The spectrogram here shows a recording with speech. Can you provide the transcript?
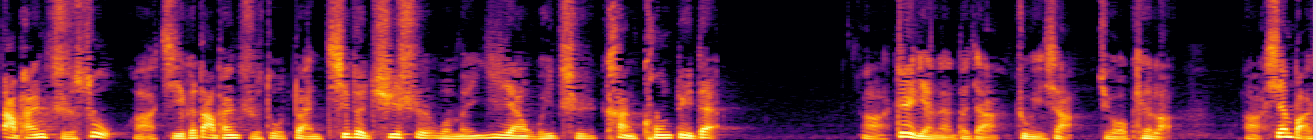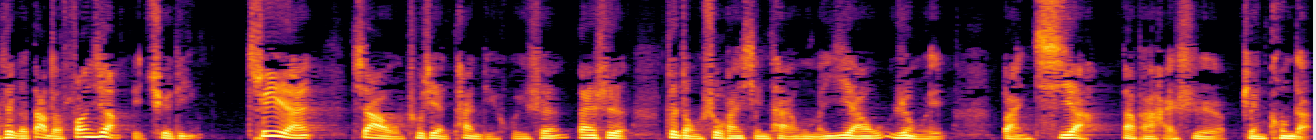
大盘指数啊几个大盘指数短期的趋势我们依然维持看空对待，啊这一点呢大家注意一下就 OK 了。啊，先把这个大的方向给确定，虽然。下午出现探底回升，但是这种收盘形态，我们依然认为短期啊，大盘还是偏空的，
